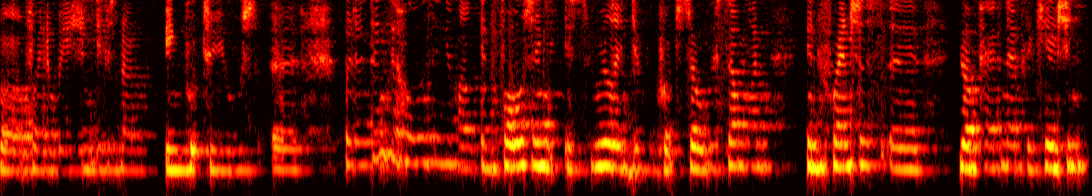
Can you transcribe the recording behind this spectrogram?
for, for innovation if it's not being put to use. Uh, but I think the whole thing about enforcing is really difficult. So if someone infringes uh, your patent application,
